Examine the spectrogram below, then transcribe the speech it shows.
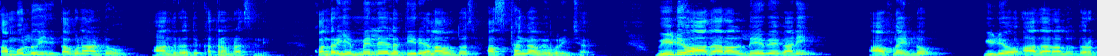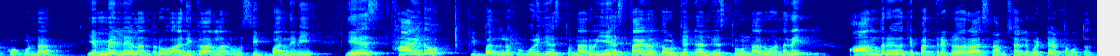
తమ్ముళ్ళు ఇది తగునా అంటూ ఆంధ్రజ్యోతి కథనం రాసింది. కొందరు ఎమ్మెల్యేల తీరు ఎలా ఉందో స్పష్టంగా వివరించారు. వీడియో ఆధారాలు లేవే కానీ ఆఫ్లైన్లో వీడియో ఆధారాలు దొరక్కోకుండా ఎమ్మెల్యేలందరూ అధికారులను సిబ్బందిని ఏ స్థాయిలో ఇబ్బందులకు గురి చేస్తున్నారు ఏ స్థాయిలో దౌర్జన్యాలు చేస్తూ ఉన్నారు అన్నది ఆంధ్రజ్యోతి పత్రికలో రాసిన అంశాలను బట్టి అర్థమవుతుంది.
